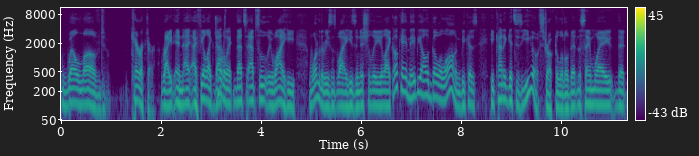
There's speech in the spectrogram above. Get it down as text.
well loved character, right? And I, I feel like that's, Totally. that's absolutely why he, one of the reasons why he's initially like, okay, maybe I'll go along because he kind of gets his ego stroked a little bit in the same way that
